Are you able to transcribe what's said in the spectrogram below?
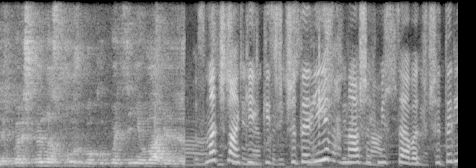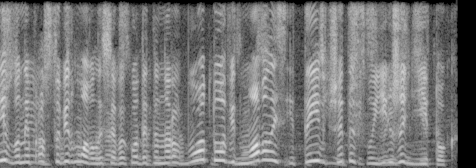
не перейшли на службу окупаційній владі. Значна кількість вчителів, наших місцевих вчителів, вони просто відмовилися виходити на роботу, відмовились іти і вчити своїх же діток.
